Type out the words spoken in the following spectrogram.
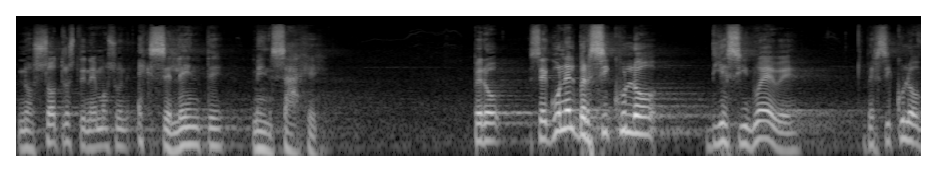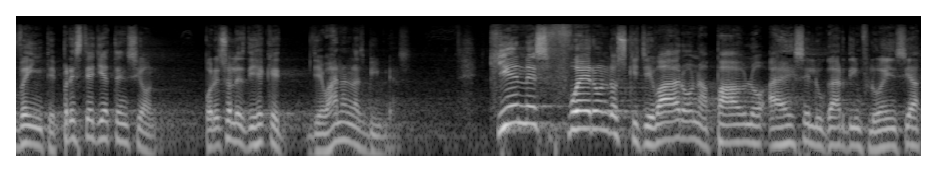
Nosotros tenemos un excelente mensaje. Pero según el versículo 19, versículo 20, preste allí atención. Por eso les dije que llevaran las Biblias. ¿Quiénes fueron los que llevaron a Pablo a ese lugar de influencia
